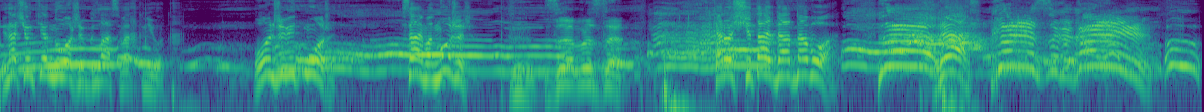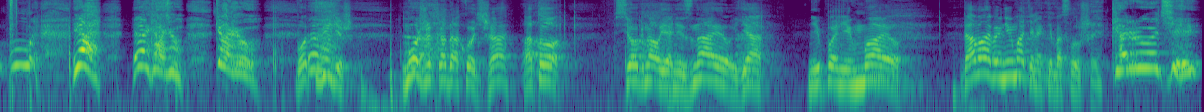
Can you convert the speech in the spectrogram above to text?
Иначе он тебе ножи в глаз воткнет. Он же ведь может. Саймон, можешь? Запросто. Короче, считай до одного. Раз. Гори, сука, гори! Я, я кажу, кажу! Вот видишь, можешь, когда хочешь, а? А то все гнал я не знаю, я не понимаю. Давай, вы внимательно тебя слушаем. Короче,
